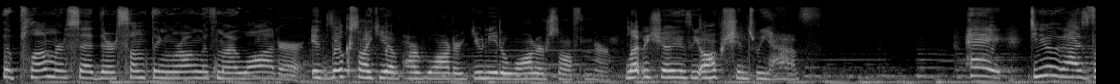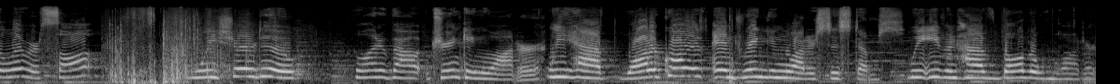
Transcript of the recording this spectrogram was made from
The plumber said there's something wrong with my water. It looks like you have hard water. You need a water softener. Let me show you the options we have. Hey, guys deliver salt? We sure do. What about drinking water? We have water coolers and drinking water systems. We even have bottled water.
